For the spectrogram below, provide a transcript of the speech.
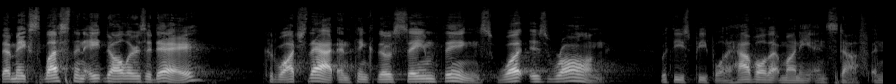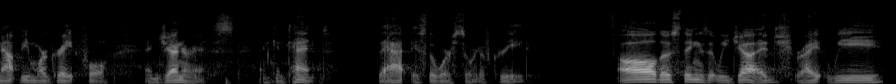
that makes less than $8 a day could watch that and think those same things. What is wrong with these people to have all that money and stuff and not be more grateful and generous and content? That is the worst sort of greed all those things that we judge, right, we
